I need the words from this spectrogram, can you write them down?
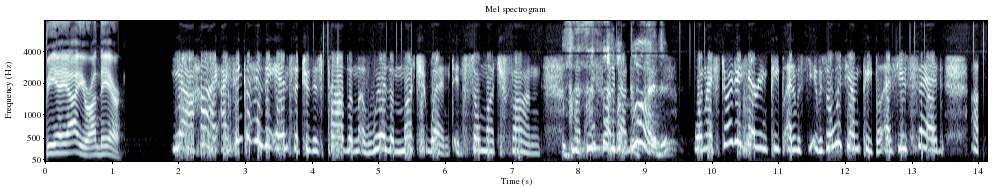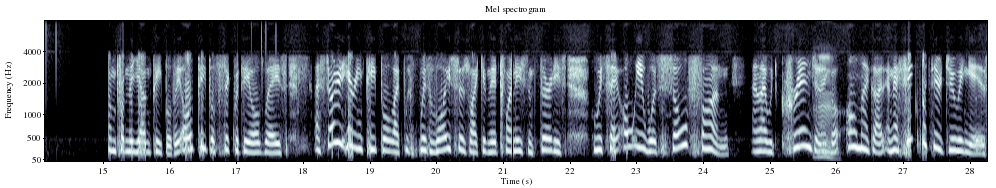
BAI, you're on the air. Yeah, hi. I think I have the answer to this problem of where the much went. It's so much fun. Um, I thought about this. Good. When I started hearing people, and it was, it was always young people, as you said, uh, from the young people. The old people stick with the old ways. I started hearing people like with, with voices like in their 20s and 30s who would say, "Oh, it was so fun." And I would cringe and I go, "Oh my god." And I think what they're doing is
